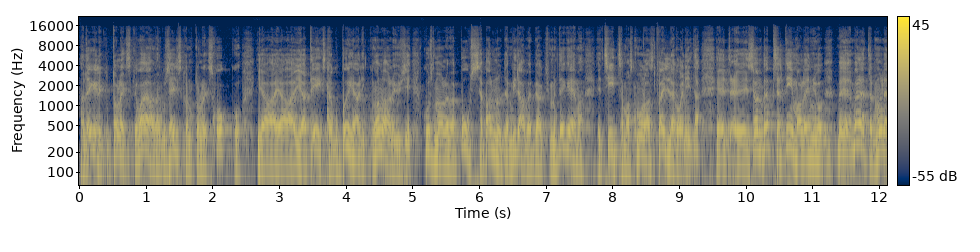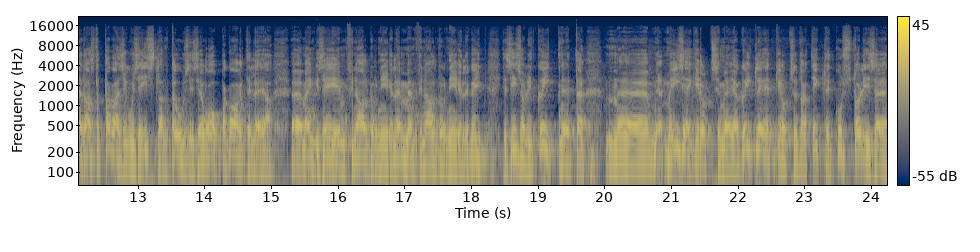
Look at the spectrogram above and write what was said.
aga tegelikult olekski vaja nagu seltskond tuleks kokku ja, ja, ja teeks nagu põhjaliku analüüsi, kus me oleme puusse pannud ja mida me peaksime tegema, et siitsamast murast välja ronida. et eh, see on täpselt nii, ma olen ju, mäletad mõned aastad tagasi, kui see Island tõusis Euroopa kaardile ja mängis mängis EM-finaalturniiril, MM-finaalturniiril ja kõik, ja siis olid kõik need, me, ise kirjutasime ja kõik lehed kirjutasid artikleid, kust oli see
